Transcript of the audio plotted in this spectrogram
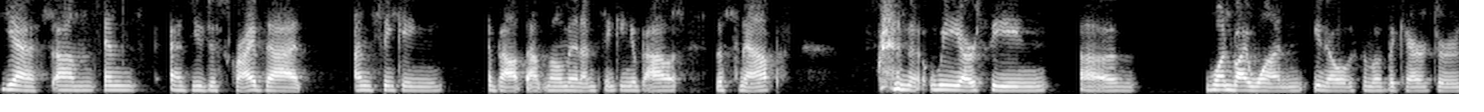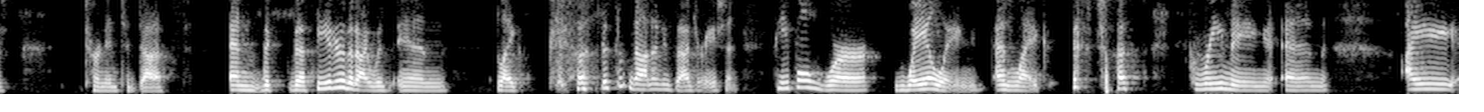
Yes, um, and as you describe that, I'm thinking about that moment. I'm thinking about the snap when we are seeing um, one by one, you know, some of the characters turn into dust. And the the theater that I was in, like, this is not an exaggeration. People were wailing and like just screaming and I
